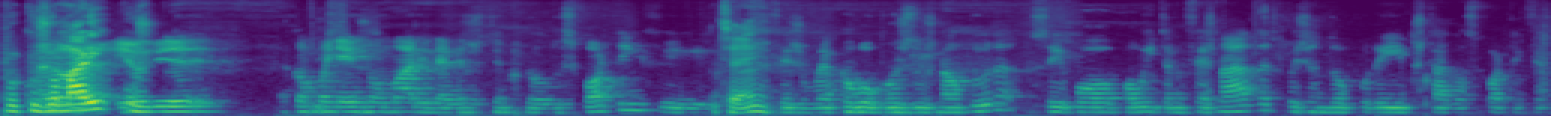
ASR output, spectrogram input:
Porque o João Mário. Eu, eu, acompanhei o João Mário né, desde o tempo do, do Sporting, e sim. fez uma época boa com o Jesus na altura, saiu para o, para o Inter, não fez nada, depois andou por aí emprestado ao Sporting, fez,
